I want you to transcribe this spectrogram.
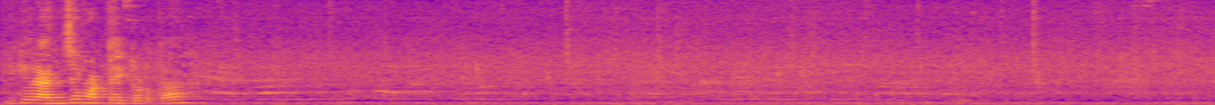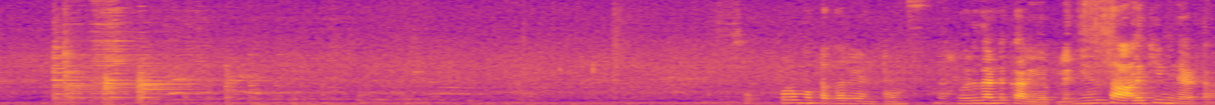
എനിക്കൊരു അഞ്ച് മുട്ട ഇട്ട് കൊടുക്കാം. സൂപ്പർ മുട്ടക്കറിയാണ് കേട്ടോ ഒരു രണ്ട് കറിവേപ്പില. ഇനി ഇത് താളിക്കുന്നില്ല കേട്ടോ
